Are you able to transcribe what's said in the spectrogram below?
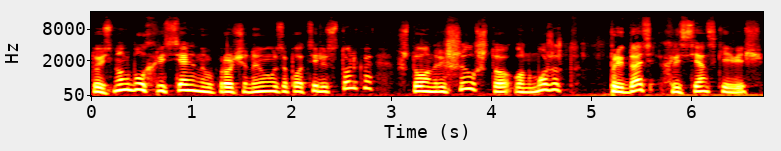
То есть ну, он был христианином и прочее, но ему заплатили столько, что он решил, что он может придать христианские вещи.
